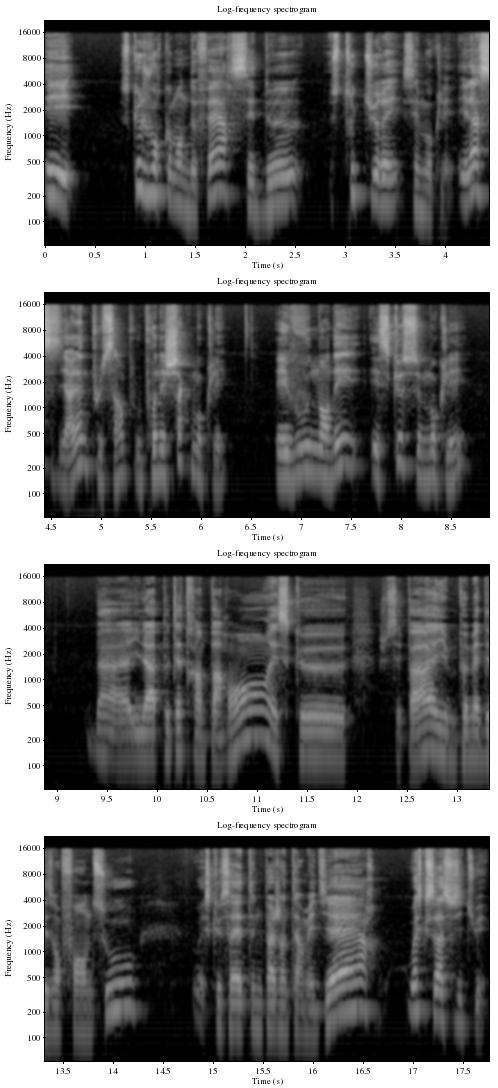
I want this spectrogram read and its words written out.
Et ce que je vous recommande de faire, c'est de structurer ces mots-clés. Et là, il n'y a rien de plus simple. Vous prenez chaque mot-clé et vous vous demandez est-ce que ce mot-clé, bah, il a peut-être un parent? Est-ce que, je sais pas, il peut mettre des enfants en dessous? Ou est-ce que ça va être une page intermédiaire? Où est-ce que ça va se situer?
